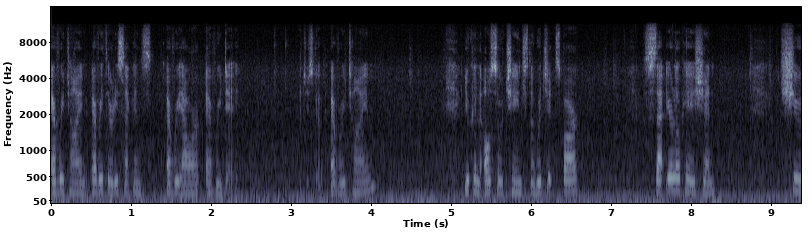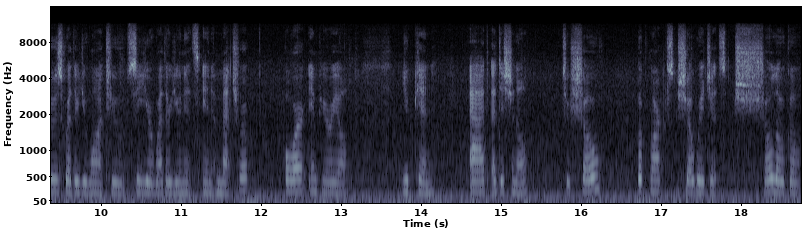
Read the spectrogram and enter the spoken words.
every time, every 30 seconds, every hour, every day. Just go every time. You can also change the widgets bar set your location, choose whether you want to see your weather units in Metro or Imperial. You can add additional to show bookmarks, show widgets, show logo,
